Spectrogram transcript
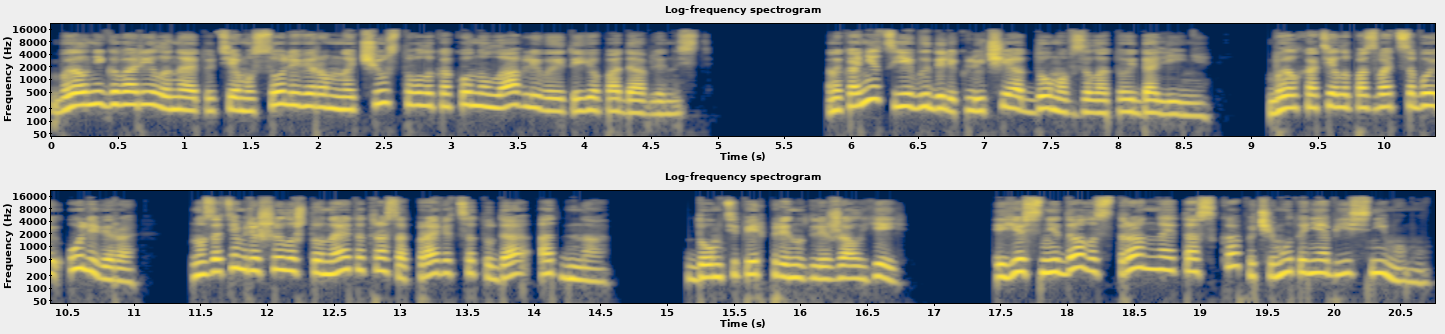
Белл не говорила на эту тему с Оливером, но чувствовала, как он улавливает ее подавленность. Наконец ей выдали ключи от дома в Золотой долине. Белл хотела позвать с собой Оливера, но затем решила, что на этот раз отправится туда одна. Дом теперь принадлежал ей. Ее снедала странная тоска почему-то необъяснимому.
